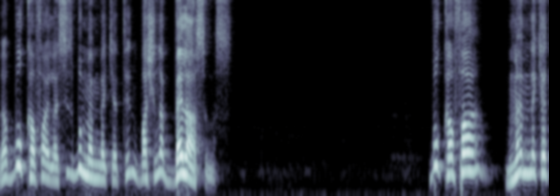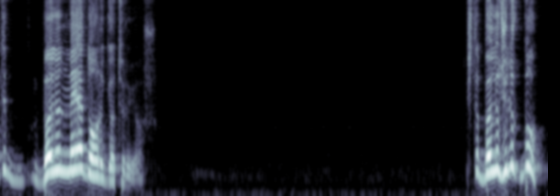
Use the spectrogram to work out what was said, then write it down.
Ve bu kafayla siz bu memleketin başına belasınız. Bu kafa memleketi bölünmeye doğru götürüyor. İşte bölücülük bu.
